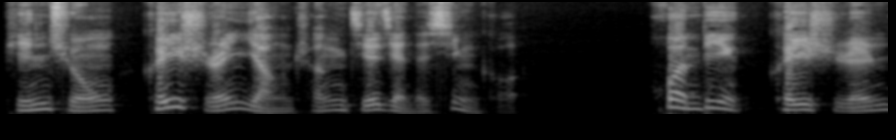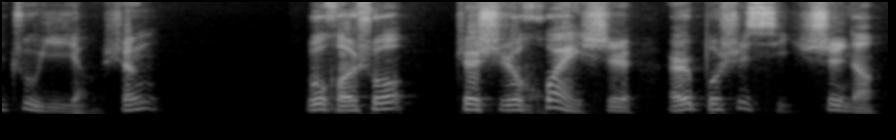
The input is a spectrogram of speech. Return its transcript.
贫穷可以使人养成节俭的性格，患病可以使人注意养生，如何说这是坏事而不是喜事呢？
